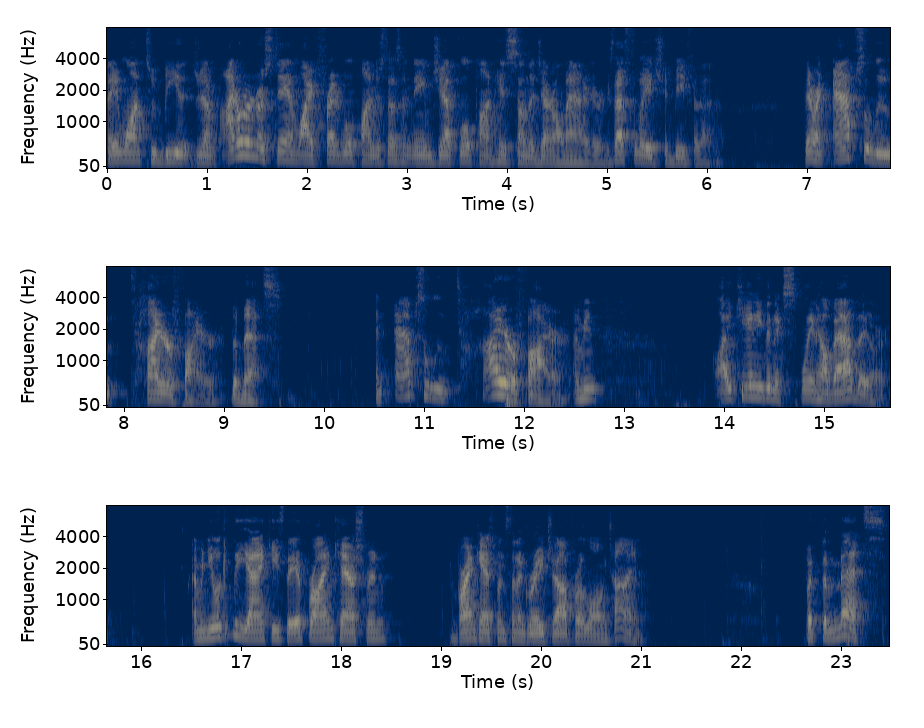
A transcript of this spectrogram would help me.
They want to be. I don't understand why Fred Wilpon just doesn't name Jeff Wilpon his son the general manager because that's the way it should be for them. They're an absolute tire fire, the Mets. An absolute tire fire. I mean, I can't even explain how bad they are. I mean, you look at the Yankees, they have Brian Cashman. Brian Cashman's done a great job for a long time. But the Mets,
